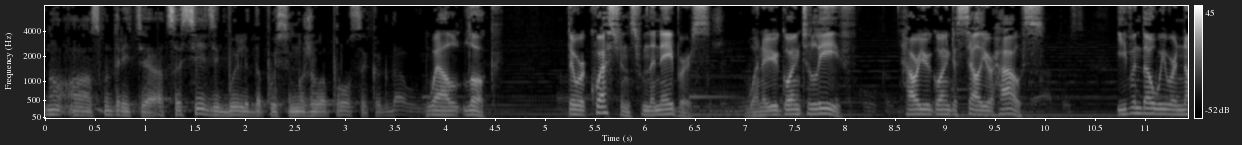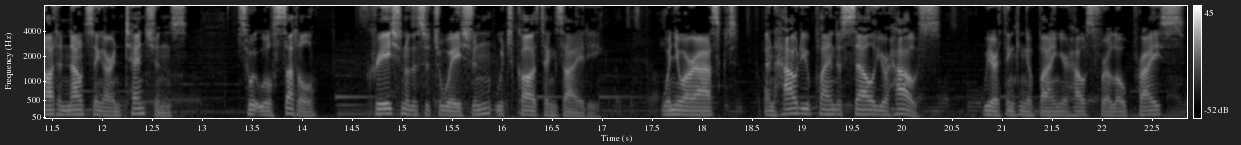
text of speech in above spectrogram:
Но смотрите, от соседей были, допустим, уже вопросы, когда... Well, look, there were questions from the neighbors. When are you going to leave? How are you going to sell your house? Even though we were not announcing our intentions, so it will settle, creation of the situation which caused anxiety. When you are asked, and how do you plan to sell your house? We are thinking of buying your house for a low price.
